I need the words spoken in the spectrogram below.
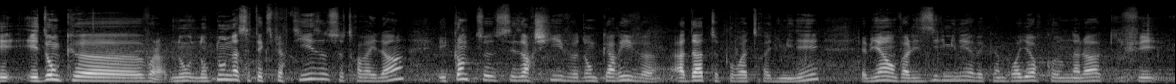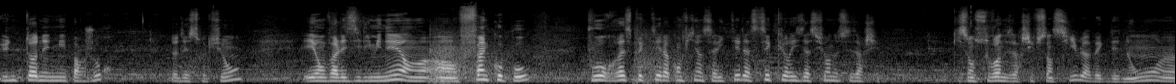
Et, donc, voilà, nous, donc nous, on a cette expertise, ce travail-là, et quand ces archives donc, arrivent à date pour être éliminées, eh bien, on va les éliminer avec un broyeur qu'on a là qui fait une tonne et demie par jour de destruction et on va les éliminer en, fin copeaux pour respecter la confidentialité, la sécurisation de ces archives, qui sont souvent des archives sensibles avec des noms, euh,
